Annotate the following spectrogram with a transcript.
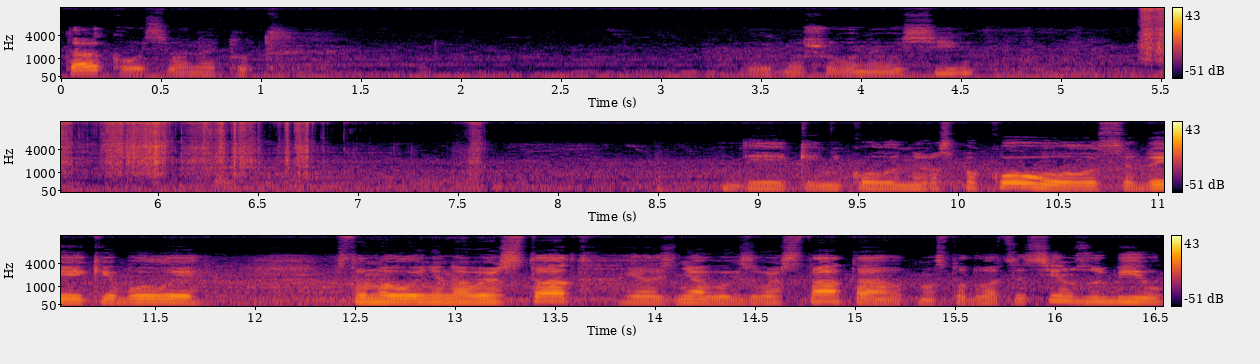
Так, ось вони тут. Видно, що вони усі. Деякі ніколи не розпаковувалися, деякі були встановлені на верстат. Я зняв їх з верстата от на 127 зубів,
